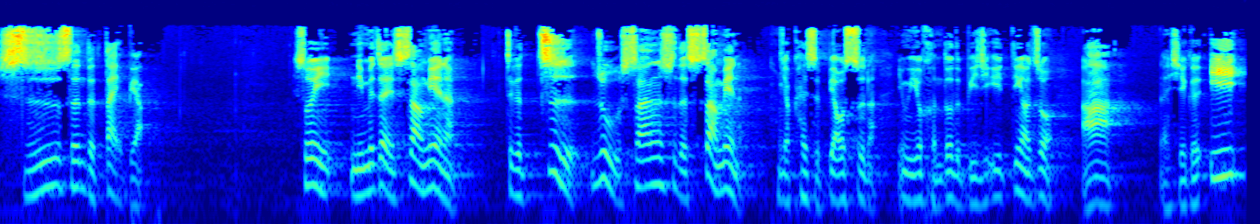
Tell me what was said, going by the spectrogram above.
十身的代表。所以你们在上面呢，这个字入三世的上面呢，要开始标示了，因为有很多的笔记一定要做啊，来写个一。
